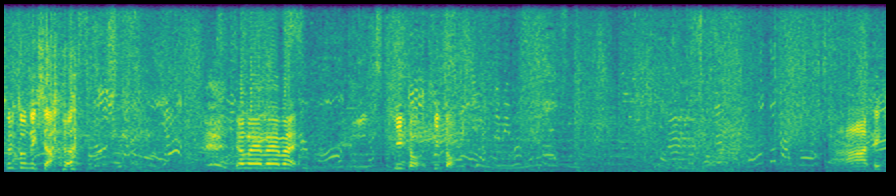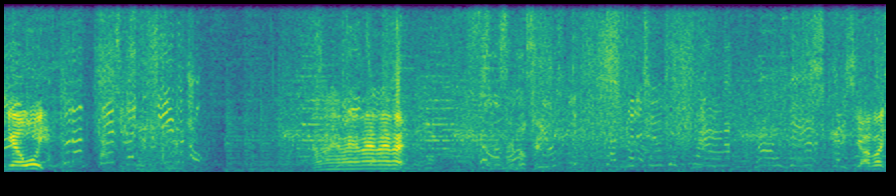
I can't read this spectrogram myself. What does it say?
鳥飛んできた。やばいやばいやばい。ヒートヒート。あー敵が多い。やばい。やばいやばいやばいやばいやばい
